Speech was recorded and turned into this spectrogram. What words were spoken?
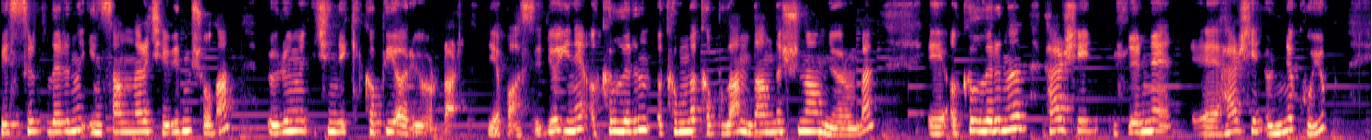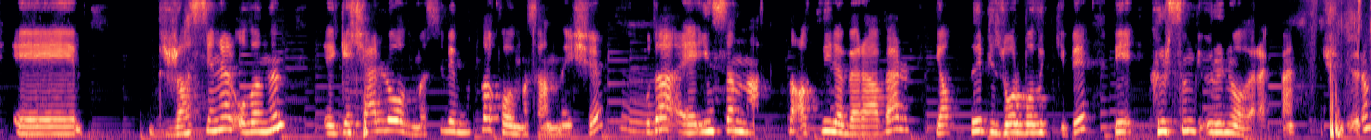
ve sırtlarını insanlara çevirmiş olan ölümün içindeki kapıyı arıyorlar diye bahsediyor. Yine akıllarının akımına kapılandan da şunu anlıyorum ben. E, akıllarını her şeyin üzerine, e, her şeyin önüne koyup e, rasyonel olanın e, geçerli olması ve mutlak olması anlayışı. Hmm. Bu da e, insanın aslında aklıyla beraber yaptığı bir zorbalık gibi bir hırsın bir ürünü olarak ben düşünüyorum.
